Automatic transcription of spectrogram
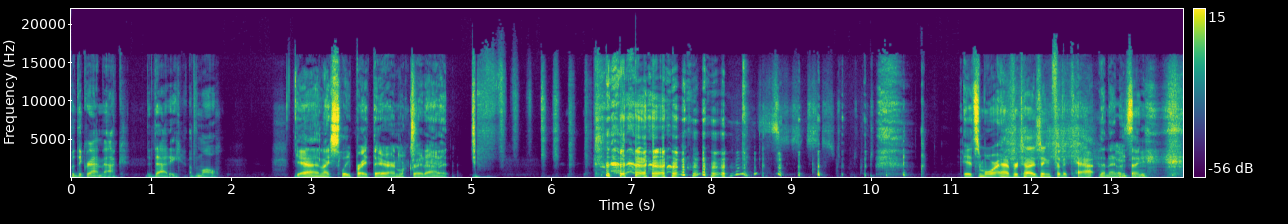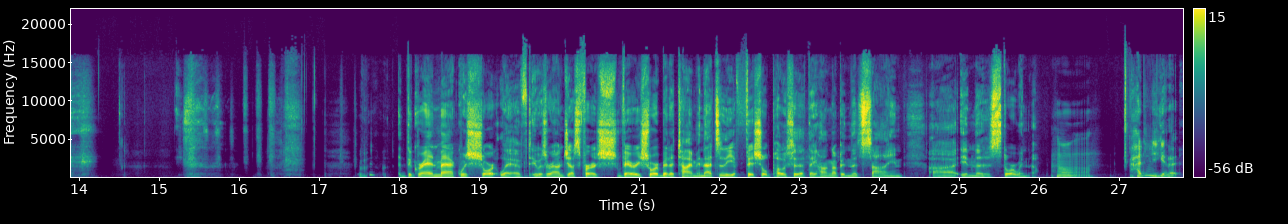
with the Grand Mac, the daddy of them all. Yeah, and I sleep right there and look right at it. it's more advertising for the cat than anything. the Grand Mac was short lived. It was around just for a sh- very short bit of time, and that's the official poster that they hung up in the sign uh, in the store window. How did you get it?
